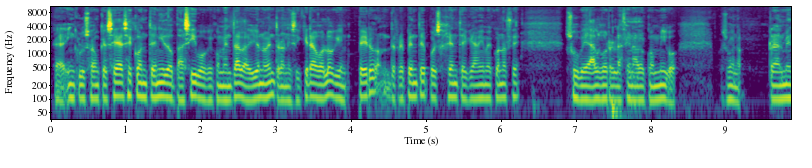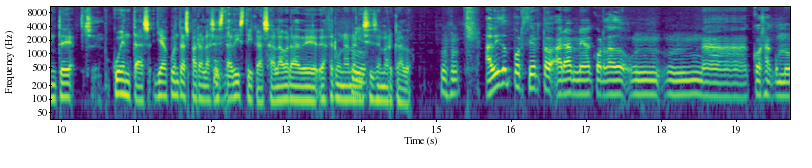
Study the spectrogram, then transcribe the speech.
O sea, incluso aunque sea ese contenido pasivo que comentaba, yo no entro, ni siquiera hago login, pero de repente, pues gente que a mí me conoce sube algo relacionado conmigo. Pues bueno, realmente Sí. cuentas, ya cuentas para las estadísticas a la hora de, de hacer un análisis de mercado. Ha habido, por cierto, ahora me he acordado un- una cosa como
